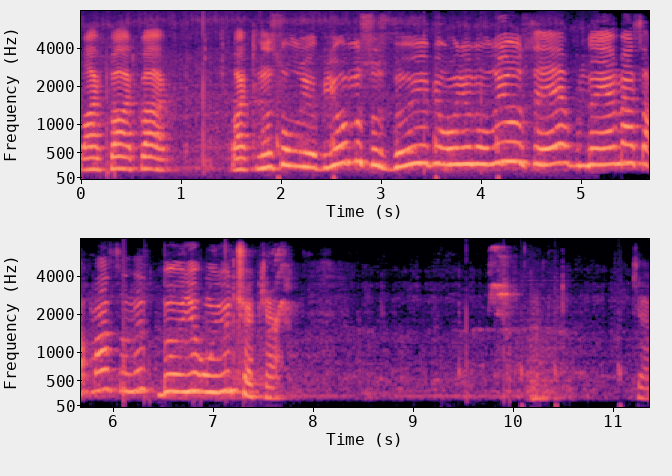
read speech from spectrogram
Bak bak bak. Bak nasıl oluyor biliyor musunuz? Böyle bir oyun oluyorsa bunları hemen satmazsanız böyle oyun çöker. Gel.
